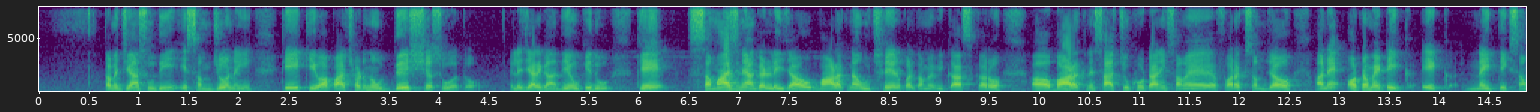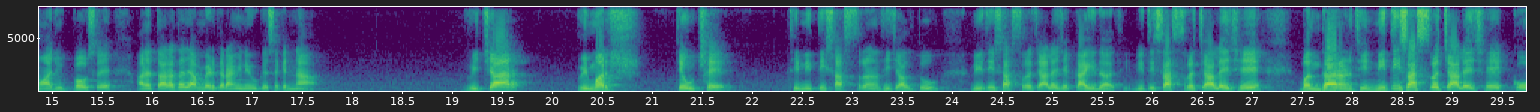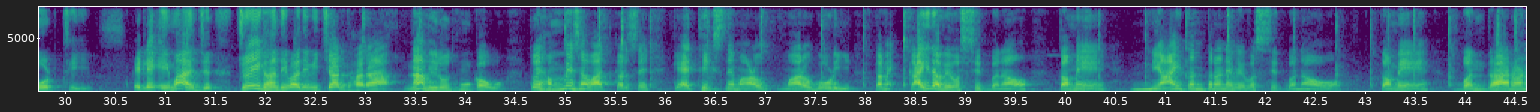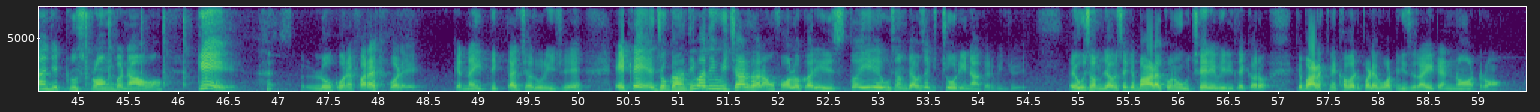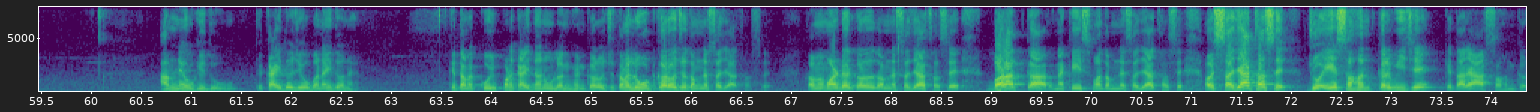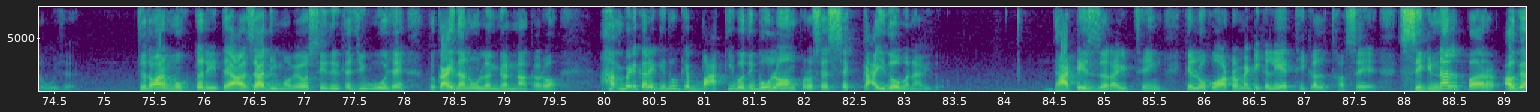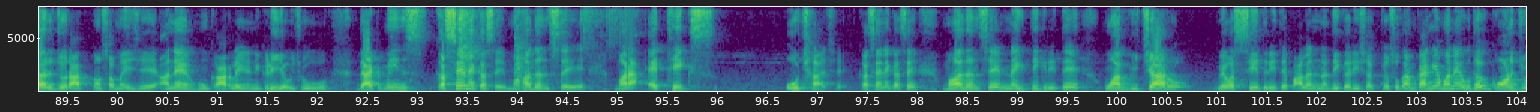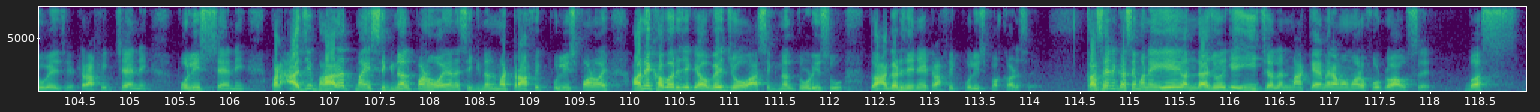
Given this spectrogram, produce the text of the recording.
તમે જ્યાં સુધી એ સમજો નહીં કે એ કેવા પાછળનો ઉદ્દેશ્ય શું હતો. એટલે જ્યારે ગાંધીએ એવું કીધું કે સમાજને આગળ લઈ જાઓ, બાળકના ઉછેર પર તમે વિકાસ કરો બાળકને સાચું ખોટાની સમયે ફરક સમજાવો અને ઓટોમેટિક એક નૈતિક સમાજ ઉદ્ભવશે. અને તરત જ આંબેડકર આવીને એવું કહેશે કે ના, વિચાર, વિમર્શ કે ઉછેરથી નીતિશાસ્ત્ર નથી ચાલતું. નીતિશાસ્ત્ર ચાલે છે કાયદાથી. નીતિશાસ્ત્ર ચાલે છે બંધારણથી. નીતિશાસ્ત્ર ચાલે છે કોર્ટથી. એટલે એમાં જ જો એ ગાંધીવાદી વિચારધારાના વિરોધ હું કહું તો એ હંમેશા વાત કરશે કે એથિક્સને મારો મારો ગોળી તમે કાયદા વ્યવસ્થિત બનાવો, તમે ન્યાયતંત્રને વ્યવસ્થિત બનાવો, તમે બંધારણ જ એટલું સ્ટ્રોંગ બનાવો કે લોકોને ફરજ પડે કે નૈતિકતા જરૂરી છે. એટલે જો ગાંધીવાદી વિચારધારા હું ફોલો કરીશ, તો એ એવું સમજાવશે કે ચોરી ના કરવી જોઈએ. એવું સમજાવશે કે બાળકોનો ઉછેર એવી રીતે કરો કે બાળકને ખબર પડે what is right and not wrong આમને એવું કીધું કે કાયદો જેવો બનાવી દો ને. કે તમે કોઈ પણ કાયદાનું ઉલ્લંઘન કરો છો, તમે લૂંટ કરો છો, તમને સજા થશે. તમે મર્ડર કરો તમને સજા થશે. બળાત્કારના કેસમાં તમને સજા થશે. હવે સજા થશે, જો એ સહન કરવી છે કે તારે આ સહન કરવું છે? જો તમારે મુક્ત રીતે, આઝાદીમાં વ્યવસ્થિત રીતે જીવવું છે, તો કાયદાનું ઉલ્લંઘન ના કરો. આંબેડકરે કીધું કે બાકી બધી બહુ લોંગ પ્રોસેસ છે, કાયદો બનાવી દો. That is the right thing કે લોકો ઓટોમેટિકલી એથિકલ થશે. સિગ્નલ પર અગર જો રાતનો સમય છે અને હું કાર લઈને નીકળી જાઉં છું દેટ મીન્સ કશે ને કશે મહદઅંશે મારા એથિક્સ ઓછા છે. કશે ને કશે મહદઅંશે નૈતિક રીતે હું આ વિચારો વ્યવસ્થિત રીતે પાલન નથી કરી શક્યો. શું કામ? કારણ કે મને એવું થયું કોણ જોવે છે? ટ્રાફિક છે નહીં પોલીસ છે નહીં. પણ આજે ભારતમાં એ સિગ્નલ પણ હોય અને સિગ્નલમાં ટ્રાફિક પોલીસ પણ હોય. અને ખબર છે કે હવે જો આ સિગ્નલ તોડીશું, તો આગળ જઈને ટ્રાફિક પોલીસ પકડશે. કશે ને કશે મને એ અંદાજ હોય કે એ ચલનમાં, કેમેરામાં મારો ફોટો આવશે. બસ.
